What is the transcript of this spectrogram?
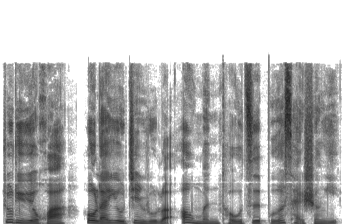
朱丽月华后来又进入了澳门投资博彩生意，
